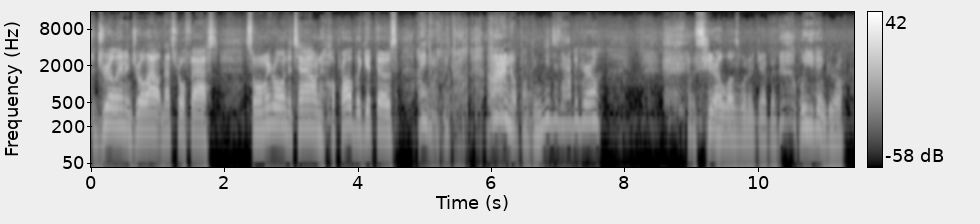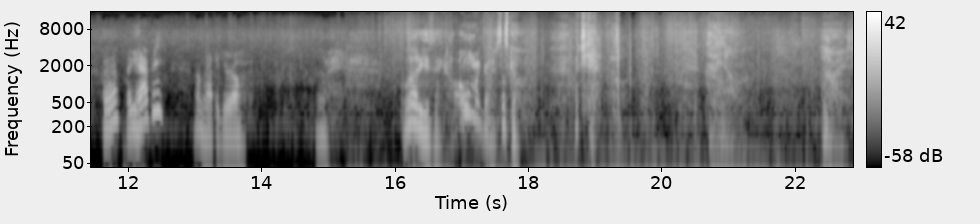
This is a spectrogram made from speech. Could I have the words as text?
to drill in and drill out, and that's real fast. So when we roll into town, I'll probably get those. I know, my girl. I know, Pumpkin. You just happy, girl? Sierra loves winter camping. What do you think, girl? Huh? Are you happy? I'm happy, girl. All right. What do you think? Oh my goodness, let's go. What you got? I know. All right.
